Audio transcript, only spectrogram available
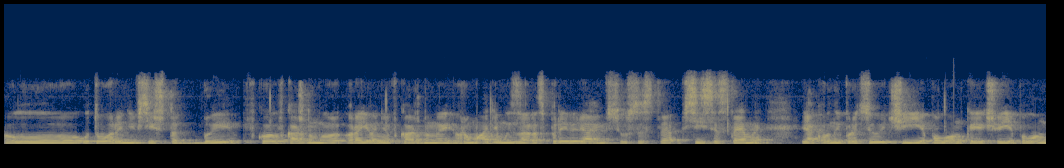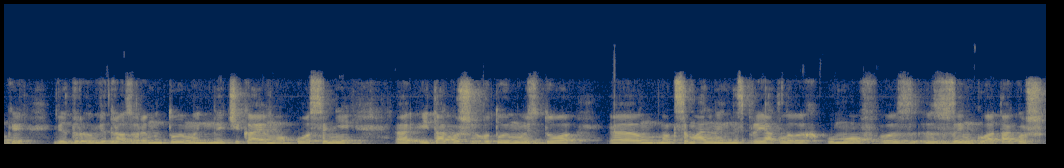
Утворені всі штаби в ко- в кожному районі, в кожному громаді. Ми зараз перевіряємо всю систему, всі системи, як вони працюють, чи є поломки. Якщо є поломки, відразу ремонтуємо, не чекаємо осені. Е, І також готуємось до е, максимальних несприятливих умов е, взимку, а також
